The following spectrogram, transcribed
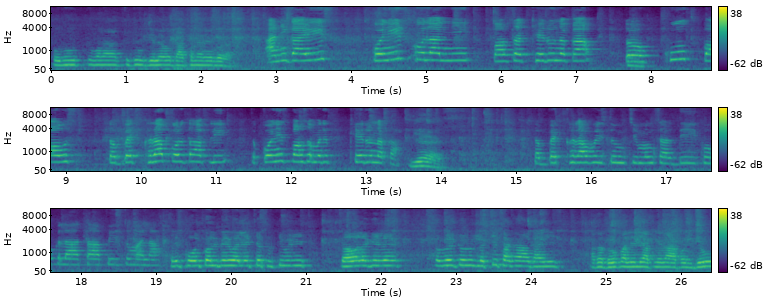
सोनू तुम्हाला तिथून गेल्यावर दाखवणार आहे बघा. आणि गाईस कोणीच मुलांनी पावसात खेळू नका. तो खूप पाऊस तब्येत खराब करतो आपली. तर कोणीच पावसामध्ये खेळू नका. येस तब्येत खराब होईल तुमची मग सर्दी खोकला ताप येईल तुम्हाला. कोल कोल बेवाल्याच्या सुट्टीमध्ये गावाला गेले सगळे करून नक्की सांगा काही. आता झोप आलेली आपल्याला आपण घेऊ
